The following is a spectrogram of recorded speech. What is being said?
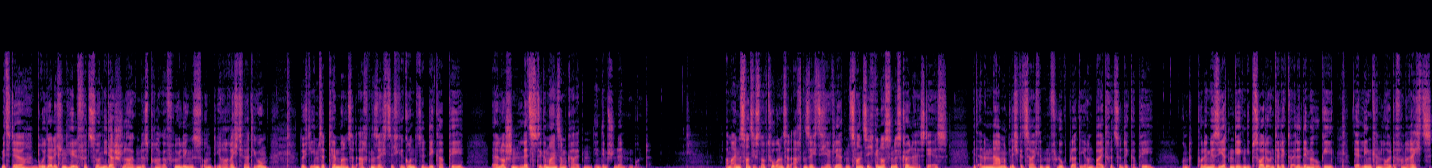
Mit der brüderlichen Hilfe zur Niederschlagung des Prager Frühlings und ihrer Rechtfertigung durch die im September 1968 gegründete DKP erloschen letzte Gemeinsamkeiten in dem Studentenbund. Am 21. Oktober 1968 erklärten 20 Genossen des Kölner SDS mit einem namentlich gezeichneten Flugblatt ihren Beitritt zur DKP und polemisierten gegen die pseudo-intellektuelle Demagogie der linken Leute von rechts,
